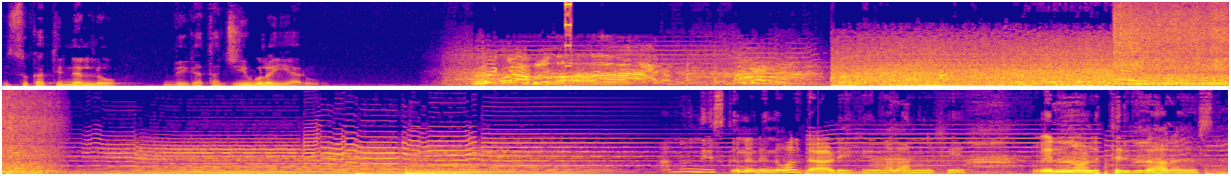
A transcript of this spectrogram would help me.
ఇసుక తిన్నెల్లో విగత జీవులయ్యారు. అన్నం తీసుకుని వెళ్ళింది వాళ్ళ డాడీకి వాళ్ళ అన్నకి వెళ్ళిన వాళ్ళు తిరిగి రాలేదు సార్.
